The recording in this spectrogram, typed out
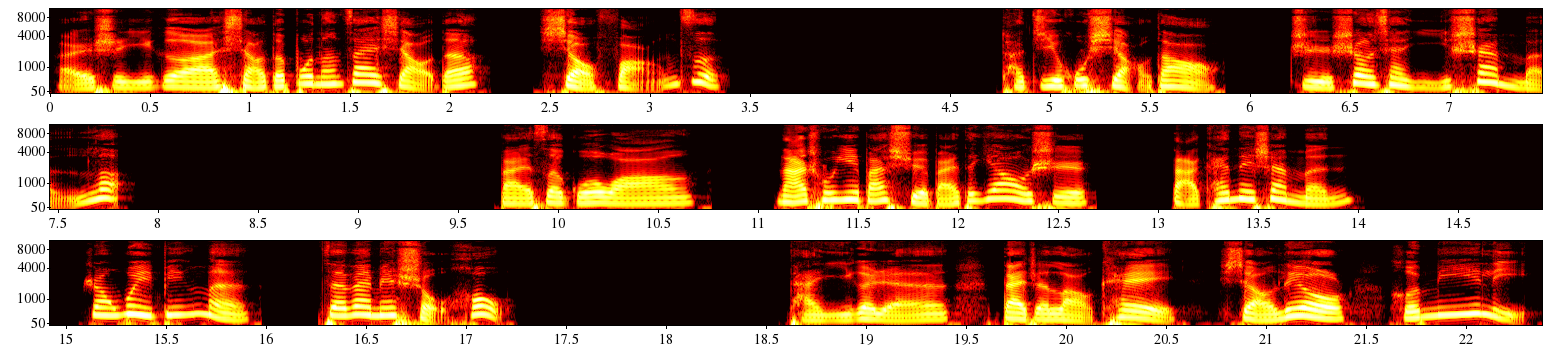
而是一个小的不能再小的小房子。它几乎小到只剩下一扇门了。白色国王拿出一把雪白的钥匙，打开那扇门。让卫兵们在外面守候。他一个人带着老 K、小六和米莉，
